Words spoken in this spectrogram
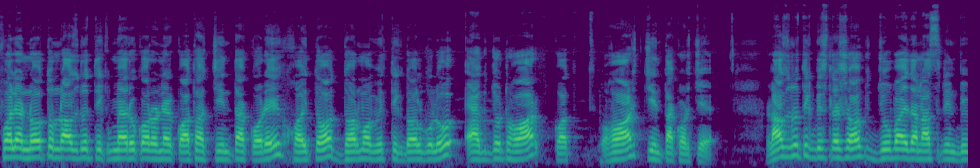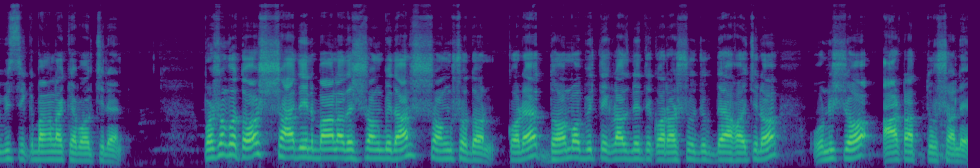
ফলে নতুন রাজনৈতিক মেরুকরণের কথা চিন্তা করে হয়তো ধর্মভিত্তিক দলগুলো একজোট হওয়ার হওয়ার চিন্তা করছে। রাজনৈতিক বিশ্লেষক জুবাইদা নাসরিন বিবিসি বাংলাকে বলছিলেন, প্রসঙ্গত স্বাধীন বাংলাদেশ সংবিধান সংশোধন করে ধর্মভিত্তিক রাজনীতি করার সুযোগ দেওয়া হয়েছিল উনিশশো আটাত্তর সালে।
